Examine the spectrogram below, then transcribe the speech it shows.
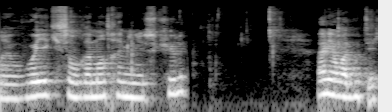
Vous voyez qu'ils sont vraiment très minuscules. Allez, on va goûter.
